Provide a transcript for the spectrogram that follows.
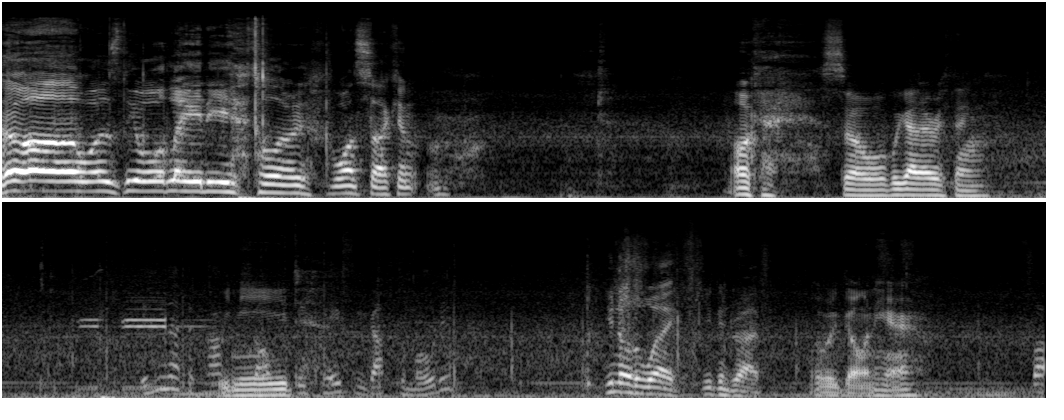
Oh, was the old lady. Told her one second. Okay, so we got everything. Isn't that the We who solved the need- case and got promoted? You know the way. You can drive. Where are we going here? Fine.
